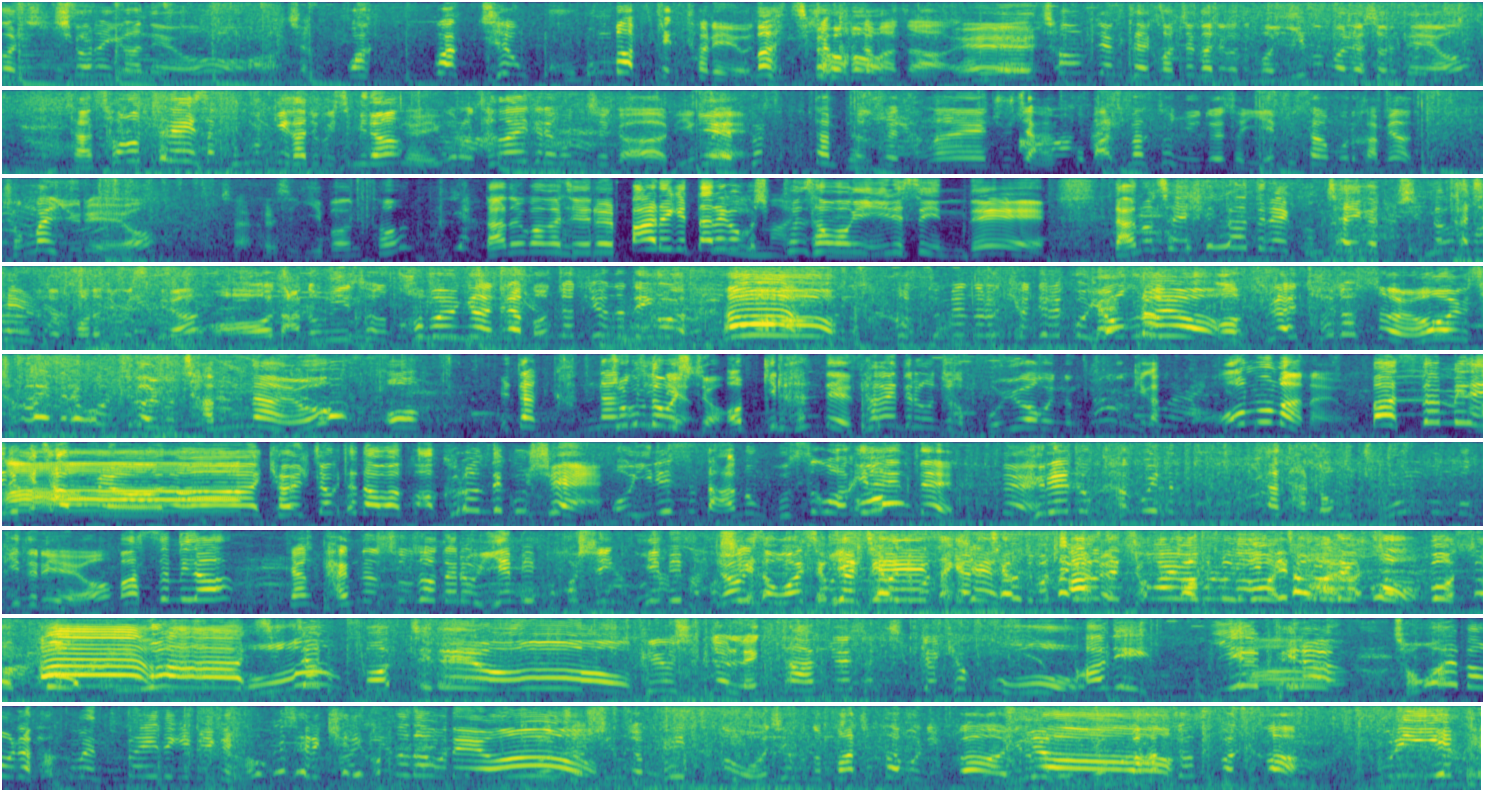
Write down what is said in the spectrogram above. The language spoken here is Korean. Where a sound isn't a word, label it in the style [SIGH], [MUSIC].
거리 치열하게 가네요. 아, 진짜 꽉꽉 채운 고분밥 쟁탈이에요. 맞죠. 시작하자마자. 예. 네, 처음 쟁탈 거점 가지고 거의 2분 걸렸었는데요. 자, 서로 트레이서 궁극기 가지고 있습니다. 네, 이거는 상하이 드래곤즈가 예. 리그의 펄스 폭탄 변수에 당해주지 않고 마지막 턴 유도에서 EMP 싸움으로 가면 정말 유리해요. 자, 그래서 이번 턴 나노 강아지를 빠르게 따라가고 싶은 상황이 이리스인데 나노 차이 힐러들의 궁 차이가 좀 심각한 차이로 좀 벌어지고 있습니다. 어, 나노미선 커버형이 아니라 먼저 뛰었는데 이거 아! 이거 수면으로 견뎌냈고 됐어요! 역으로 어, 딜라인 터졌어요. 어, 이거 상하이 드래곤즈가 이거 잡나요? 어, 일단 강남 조금 더 보시죠. 없긴 한데 상하이 드래곤즈가 보유하고 있는 궁극기가 너무 많아요. 맞습니다. 이렇게 아. 잡으면 어, 결정타 나왔고 어, 그런데 구시에 어, 이리스 나노 못 쓰고 하긴 어? 했는데 네. 그래도 갖고 있는 궁극기가 다 너무 좋은 궁극기들이에요. 맞습니다. 그냥 밟는 순서대로 EMP 포커싱, EMP 포커싱. 여기서 원심을 EMP 채우지 못하게 채우지 못하게 아, 근데 정화가 물론 EMP 정화 포커됐고. 못 쏘고 아! 와 오? 진짜 멋지네요. 그리고 심지어 랭타 합류해서 집결켰고. 아니 EMP랑 정화의 방울이랑 바꾸면 누가 이득입니까? 이렇게 킬이 건너 나오네요. 그렇죠. 심지어 페이트도 원시분도 빠졌다 보니까 이런 이야. 학교 스파크가 우리 EMP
